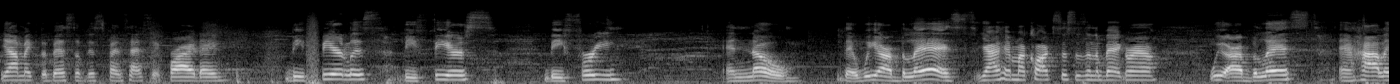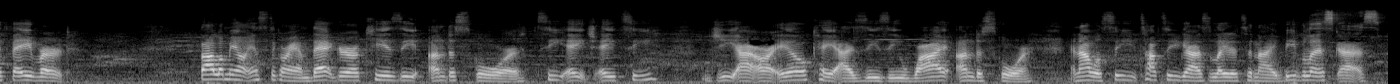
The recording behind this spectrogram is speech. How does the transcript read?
y'all make the best of this fantastic Friday. Be fearless, be fierce, be free, and know that we are blessed. Y'all hear my Clark sisters in the background? We are blessed and highly favored. Follow me on Instagram, that girl Kizzy underscore T H A T G I R L K I Z Z Y underscore. And I will see you talk to you guys later tonight. Be blessed, guys.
